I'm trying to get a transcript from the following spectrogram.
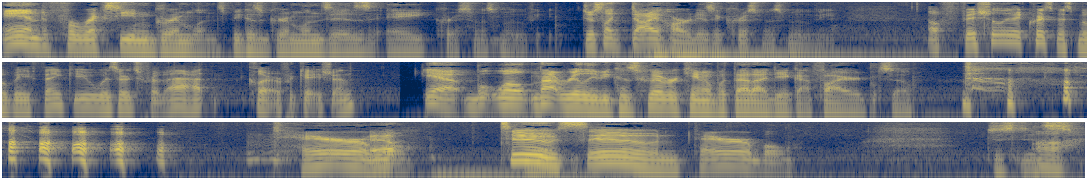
and Phyrexian Gremlins because Gremlins is a Christmas movie, just like Die Hard is a Christmas movie. officially a Christmas movie. Thank you, Wizards, for that clarification. Yeah, but, well, not really because whoever came up with that idea got fired. So Terrible. Yep. Too soon. Terrible. just it's, Ah.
